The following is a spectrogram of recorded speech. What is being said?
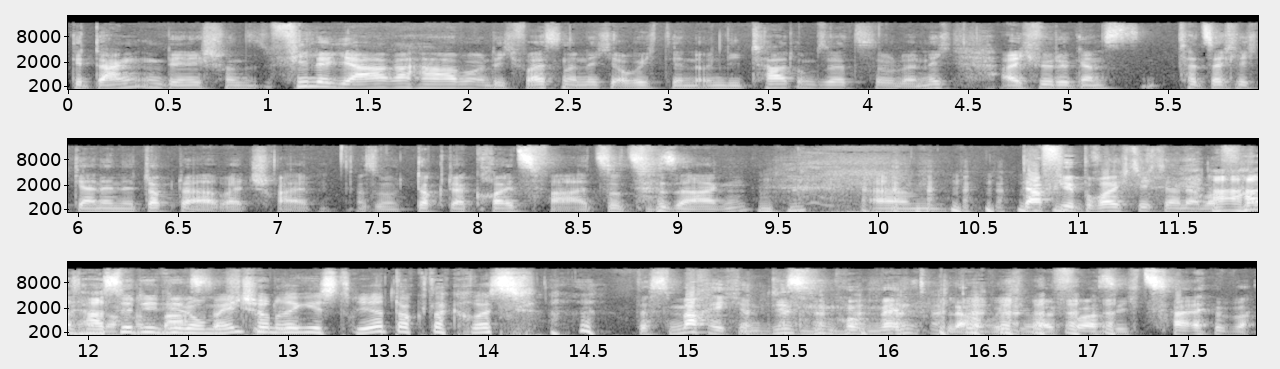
Gedanken, den ich schon viele Jahre habe und ich weiß noch nicht, ob ich den in die Tat umsetze oder nicht. Aber ich würde ganz tatsächlich gerne eine Doktorarbeit schreiben, also Dr. Kreuzfahrt sozusagen. Mhm. Ähm, dafür bräuchte ich dann aber. Ah, hast du dir die Domain schon registriert, Dr. Kreuz? Das mache ich in diesem Moment, glaube ich, mal vorsichtshalber.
